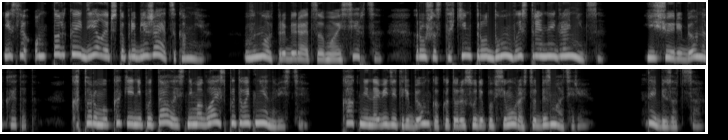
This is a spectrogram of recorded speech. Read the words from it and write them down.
если он только и делает, что приближается ко мне?» Вновь пробирается в мое сердце, руша с таким трудом выстроенные границы. Еще и ребенок этот, которому, как я ни пыталась, не могла испытывать ненависти. Как ненавидеть ребенка, который, судя по всему, растет без матери? Да и без отца.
